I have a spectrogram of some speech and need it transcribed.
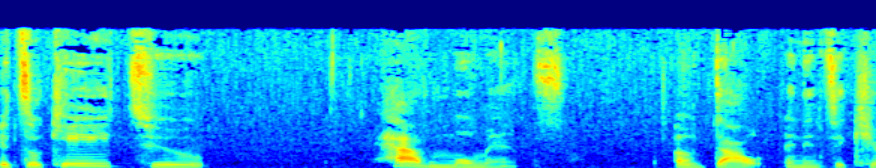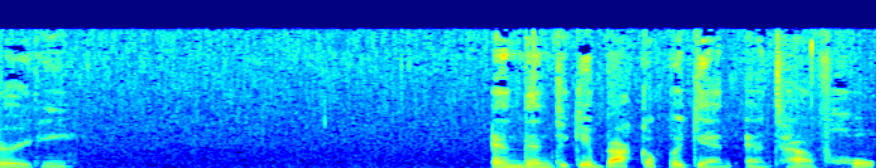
It's okay to have moments of doubt and insecurity. And then to get back up again and to have hope.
